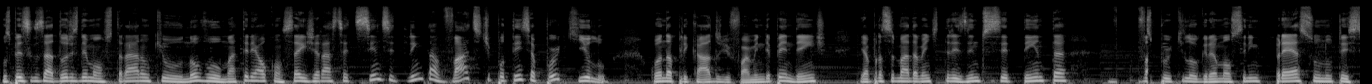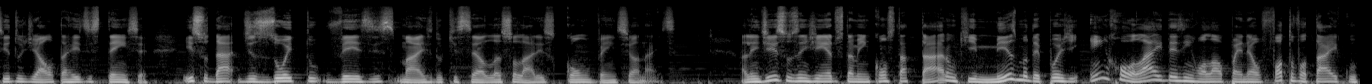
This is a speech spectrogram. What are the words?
os pesquisadores demonstraram que o novo material consegue gerar 730 watts de potência por quilo, quando aplicado de forma independente, e aproximadamente 370 por quilograma ao ser impresso no tecido de alta resistência. Isso dá 18 vezes mais do que células solares convencionais. Além disso, os engenheiros também constataram que, mesmo depois de enrolar e desenrolar o painel fotovoltaico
